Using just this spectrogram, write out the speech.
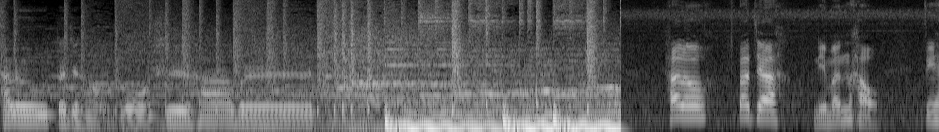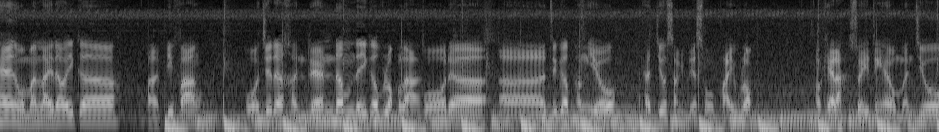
Hello，大家好，我是 Harvard。Hello，大家你们好，今天我们来到一个呃地方，我觉得很 random 的一个 vlog 啦。我的呃这个朋友他就想着我拍 vlog，OK 啦，所以今天我们就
